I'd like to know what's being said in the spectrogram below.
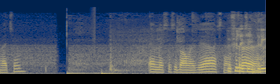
matching. En my sussie bel my weer, ek snap. Hoeveel het jy? 3.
